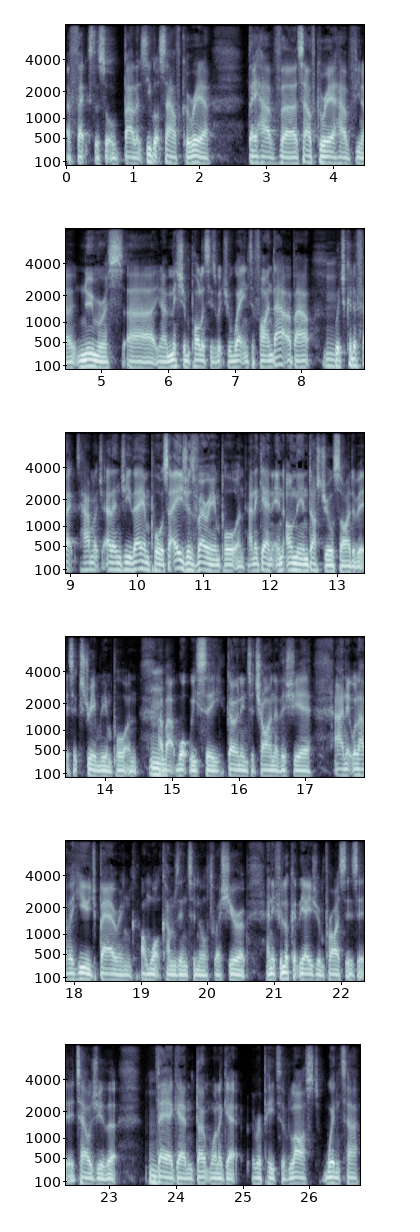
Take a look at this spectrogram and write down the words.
affects the sort of balance. You've got South Korea. They have uh, South Korea have you know numerous uh, you know mission policies which we're waiting to find out about, which could affect how much LNG they import. So Asia is very important, and again, in on the industrial side of it, it's extremely important about what we see going into China this year, and it will have a huge bearing on what comes into Northwest Europe. And if you look at the Asian prices, it, it tells you that they again don't want to get a repeat of last winter.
